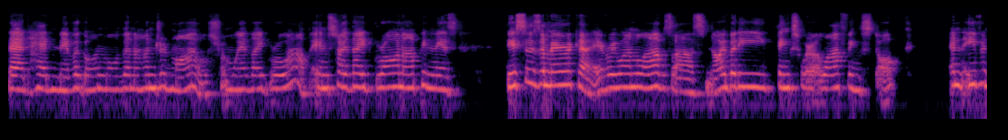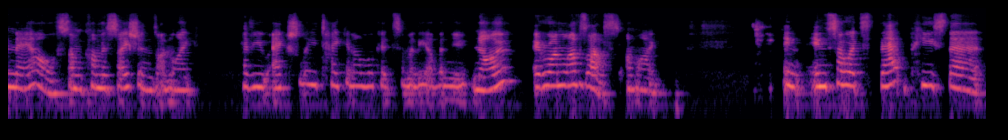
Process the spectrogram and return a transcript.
that had never gone more than 100 miles from where they grew up. And so they'd grown up in this this is America, everyone loves us, nobody thinks we're a laughing stock. And even now, some conversations, I'm like, have you actually taken a look at some of the other new? No, everyone loves us. I'm like, and and so it's that piece that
